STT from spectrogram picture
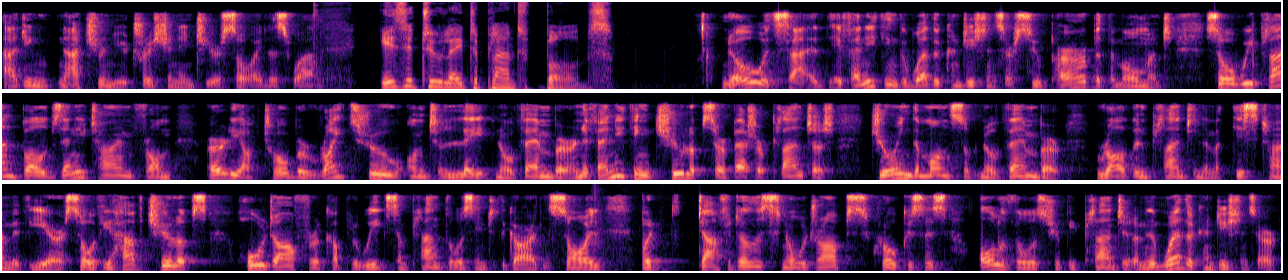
adding natural nutrition into your soil as well. Is it too late to plant bulbs? No, it's uh, if anything, the weather conditions are superb at the moment. So we plant bulbs anytime from early October right through until late November. And if anything, tulips are better planted during the months of November rather than planting them at this time of year. So if you have tulips, hold off for a couple of weeks and plant those into the garden soil. But daffodils, snowdrops, crocuses, all of those should be planted. I mean, the weather conditions are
